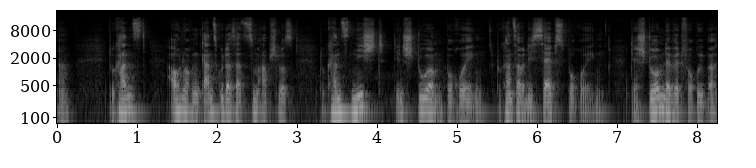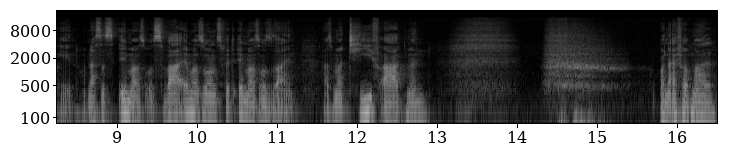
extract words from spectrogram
Ja? Du kannst, auch noch ein ganz guter Satz zum Abschluss, du kannst nicht den Sturm beruhigen, du kannst aber dich selbst beruhigen. Der Sturm, der wird vorübergehen. Und das ist immer so. Es war immer so und es wird immer so sein. Also mal tief atmen und einfach mal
